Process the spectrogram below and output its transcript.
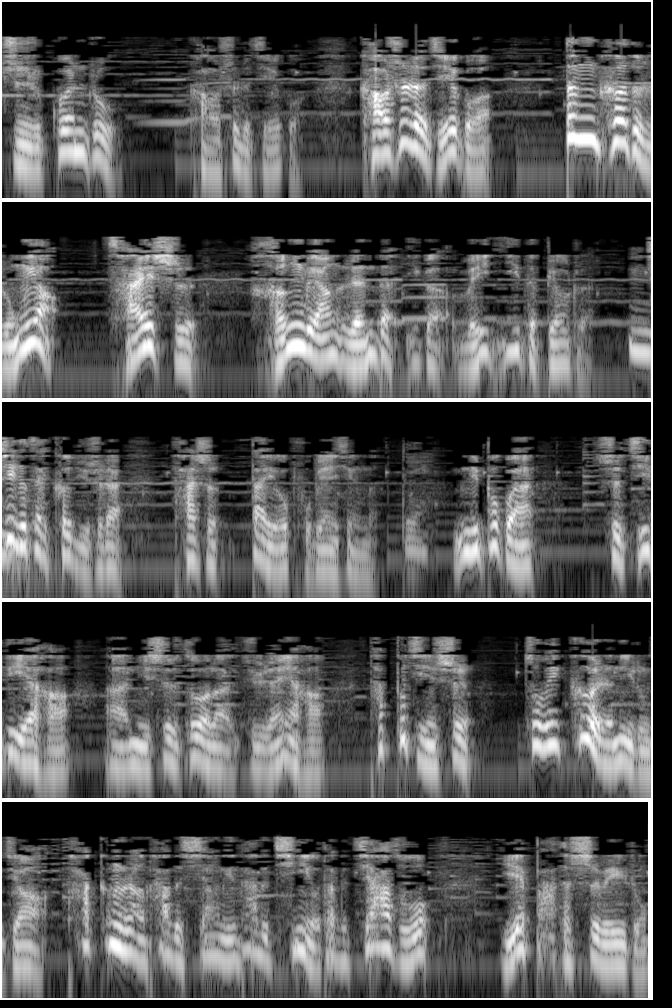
只关注考试的结果。考试的结果，登科的荣耀才是衡量人的一个唯一的标准。嗯，这个在科举时代。它是带有普遍性的，对你不管是基地也好啊，你是做了举人也好，它不仅是作为个人的一种骄傲，它更让他的乡邻、他的亲友、他的家族也把它视为一种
